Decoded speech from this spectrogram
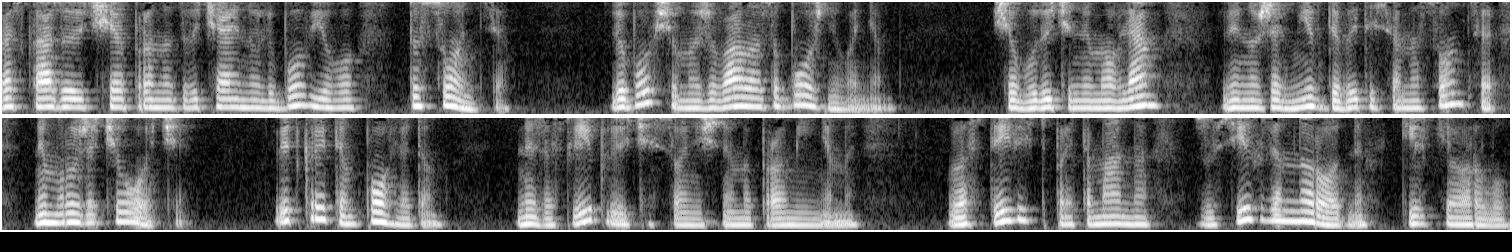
Розказують ще про надзвичайну любов його до сонця, любов, що межувала з обожнюванням, що, будучи немовлям, він уже вмів дивитися на сонце, не мружачи очі, відкритим поглядом, не засліплюючись сонячними проміннями, властивість притаманна з усіх земнородних, тільки орлу.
